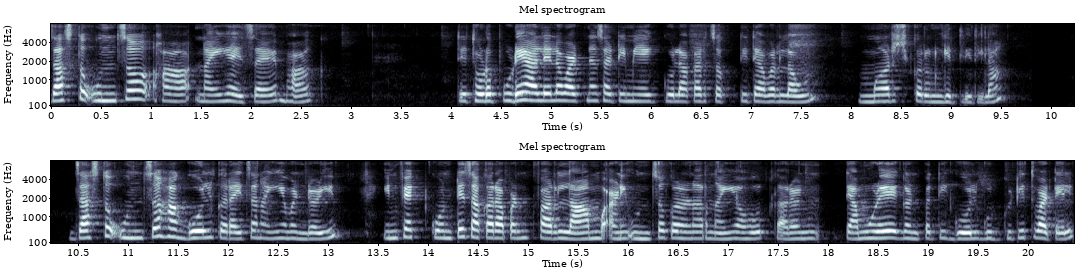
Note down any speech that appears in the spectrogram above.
जास्त उंच हा नाही घ्यायचा आहे भाग. ते थोडं पुढे आलेलं वाटण्यासाठी मी एक गोलाकार चकती त्यावर लावून मर्ज करून घेतली तिला. जास्त उंच हा गोल करायचा नाही आहे मंडळी. इनफॅक्ट कोणतेच आकार आपण फार लांब आणि उंच करणार नाही आहोत कारण त्यामुळे गणपती गोल गुटगुटीत वाटेल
